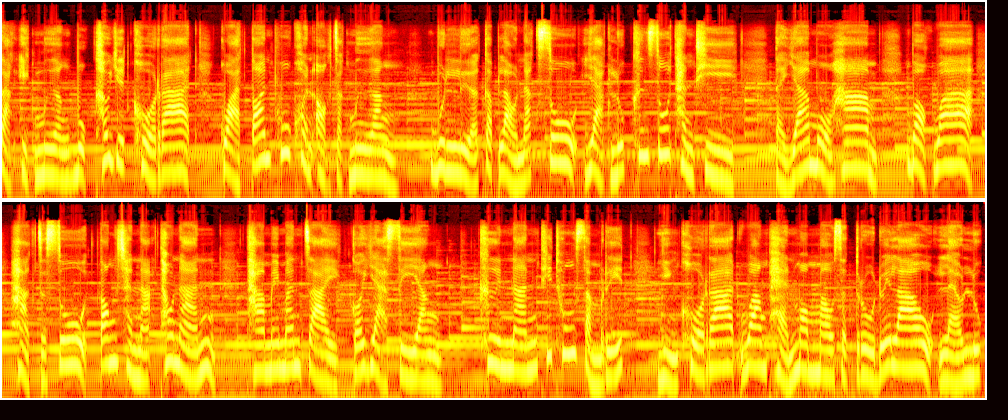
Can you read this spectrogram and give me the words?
จากอีกเมืองบุกเข้ายึดโคราช กวาดต้อนผู้คนออกจากเมือง บุญเหลือกับเหล่านักสู้อยากลุกขึ้นสู้ทันที แต่ย่าโมห้าม บอกว่าหากจะสู้ต้องชนะเท่านั้น ถ้าไม่มั่นใจก็อย่าเสี่ยงคืนนั้นที่ทุ่งสำริดหญิงโคราชวางแผนมอมเมาศัตรูด้วยเหล้าแล้วลุก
